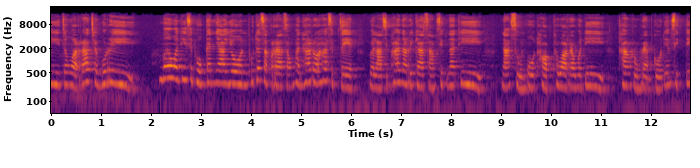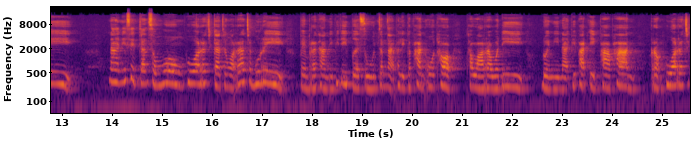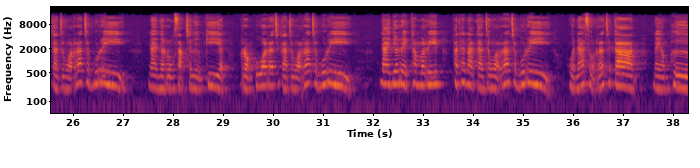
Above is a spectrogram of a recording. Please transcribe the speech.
ดี จังหวัดราชบุรี เมื่อวันที่ 16 กันยายน พุทธศักราช 2557 เวลา 15 นาฬิกา 30 นาที ณ ศูนย์โอท็อปทวารวดี ข้างโรงแรมโกลเด้นซิตี้นายนิสิตจันสมวงศ์ผู้ว่าราชการจังหวัดราชบุรี เป็นประธานในพิธีเปิดศูนย์จำหน่ายผลิตภัณฑ์โอท็อปทวารวดี โดยมีนายพิพัฒน์เอกพาพันธ์รองผู้ว่าราชการจังหวัดราชบุรี นายนรงศักดิ์เฉลิมเกียรติ รองผู้ว่าราชการจังหวัดราชบุรี นายเดเรกธรรมริศพัฒนาการจังหวัดราชบุรี หัวหน้าส่วนราชการ ในอำเภอ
